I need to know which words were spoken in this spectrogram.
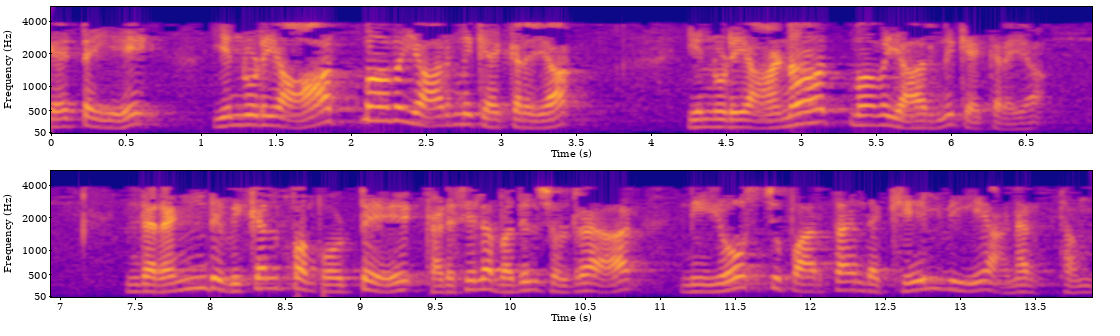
கேட்டையே என்னுடைய ஆத்மாவை யாருன்னு கேக்குறையா? என்னுடைய அனாத்மாவை யாருன்னு கேக்குறையா? இந்த ரெண்டு விகல்பம் போட்டு கடைசியில பதில் சொல்றார் நீ யோசிச்சு பார்த்தா இந்த கேள்வியே அனர்த்தம்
